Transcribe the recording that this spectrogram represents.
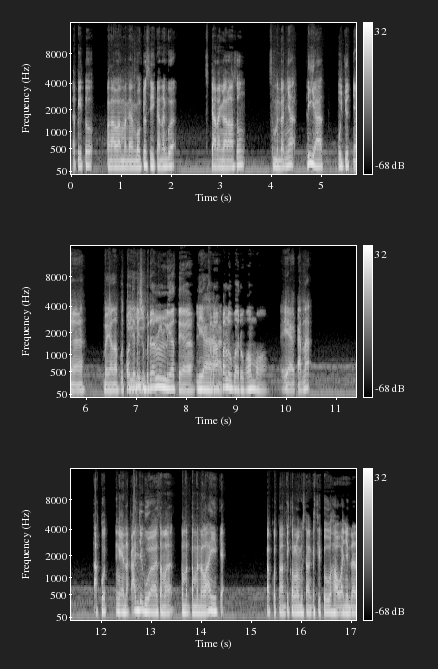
tapi itu pengalaman yang gokil sih karena gue secara nggak langsung sebenarnya lihat wujudnya bayangan oh putih jadi sebenarnya lu lihat ya? Lihat. Kenapa lu baru ngomong? Ya karena takut nggak enak aja gue sama teman-teman lain kayak takut nanti kalau misalnya ke situ hawanya dan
